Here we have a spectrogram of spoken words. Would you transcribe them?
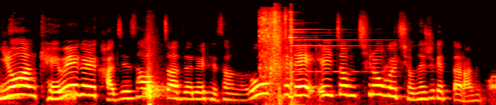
이러한 계획을 가진 사업자들을 대상으로 최대 1.7억을 지원해주겠다라는 거예요.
